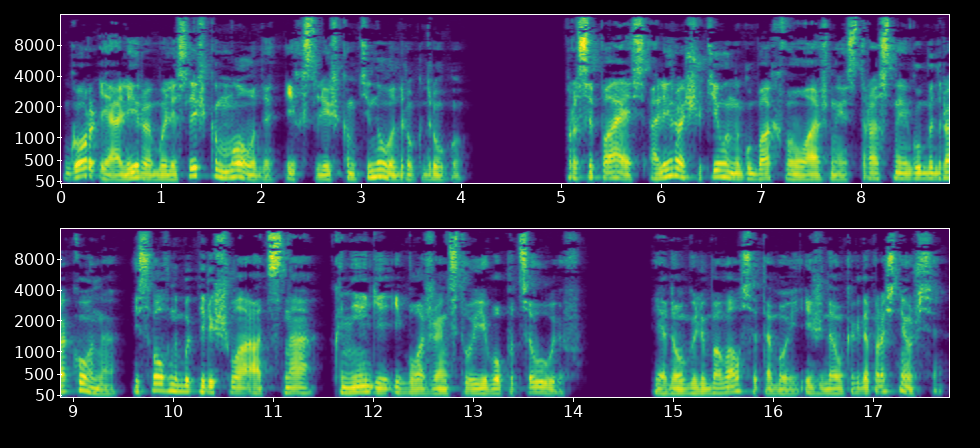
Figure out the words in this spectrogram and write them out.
Гор и Алира были слишком молоды, их слишком тянуло друг к другу. Просыпаясь, Алира ощутила на губах влажные, страстные губы дракона и словно бы перешла от сна к неге и блаженству его поцелуев. «Я долго любовался тобой и ждал, когда проснешься»,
